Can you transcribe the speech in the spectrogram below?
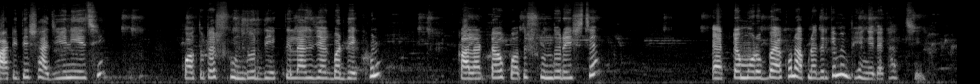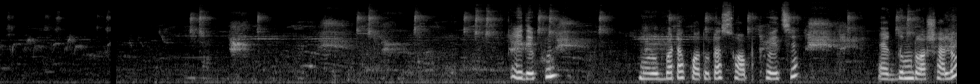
বাটিতে সাজিয়ে নিয়েছি। কতটা সুন্দর দেখতে লাগছে একবার দেখুন। কালারটাও কত সুন্দর এসছে। একটা মোরব্বা এখন আপনাদেরকে আমি ভেঙে দেখাচ্ছি। এই দেখুন, মোরব্বাটা কতটা সফট হয়েছে, একদম রসালো।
